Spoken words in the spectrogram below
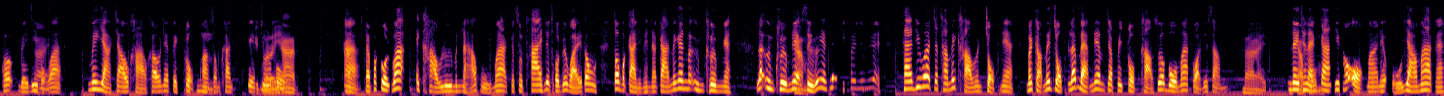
เพราะเบรดี้ใช่บอกว่าไม่อยากจะเอาข่าวเขาเนี่ยไปกลบความอืมสำคัญเกม Super Bowl ผิดมารยาทอ่า แต่ปรากฏว่าไอ้ข่าวลือมันหนาหูมากจนสุดท้ายเนี่ยทนไม่ไหวต้องต้องประกาศอย่างเป็นทางการไม่งั้นมาอึมครึมไงและอึมครึมเนี่ยครับสื่อก็ยังเล่นอีกไปเรื่อยๆแทนที่ว่าจะทำให้ข่าวมันจบเนี่ยมันกลับไม่จบและแบบเนี่ยมันจะไปกลบข่าว Super Bowl มากกว่าด้วยซ้ำได้ในครับแถลงการณ์ที่เขาออกมาเนี่ยโอ้ยาวมากนะ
